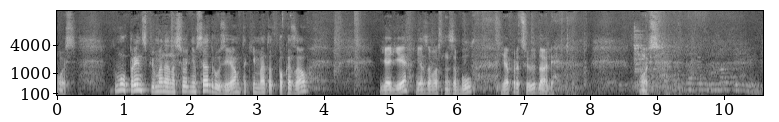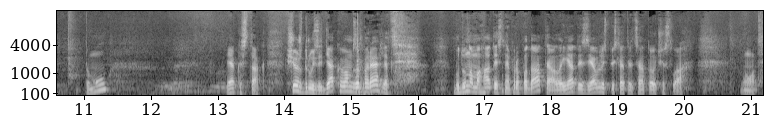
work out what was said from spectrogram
Ось. Тому, в принципі, в мене на сьогодні все, друзі. Я вам такий метод показав. Я є, я за вас не забув. Я працюю далі. Ось. Тому якось так. Що ж, друзі, дякую вам за перегляд. Буду намагатись не пропадати, але я десь з'явлюсь після 30 числа. От.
